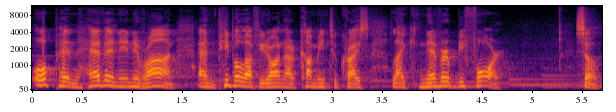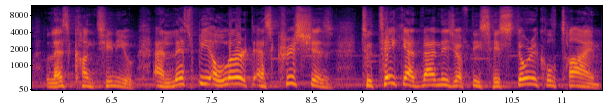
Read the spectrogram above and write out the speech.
open heaven in Iran, and people of Iran are coming to Christ like never before. So let's continue and let's be alert as Christians to take advantage of this historical time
